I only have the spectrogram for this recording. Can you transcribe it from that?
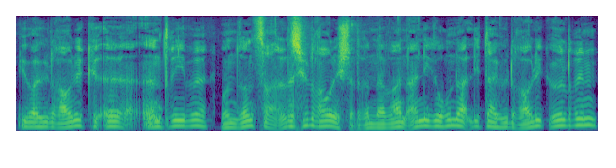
über Hydraulikantriebe äh, und sonst war alles hydraulisch da drin. Da waren einige hundert Liter Hydrauliköl drin.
